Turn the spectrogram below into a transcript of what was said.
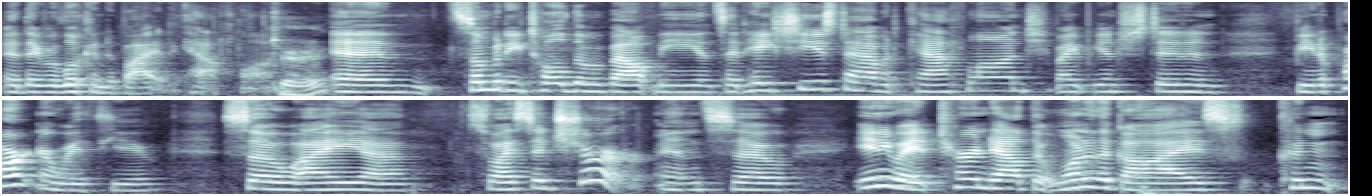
And they were looking to buy a decathlon. Okay. And somebody told them about me and said, "Hey, she used to have a decathlon. She might be interested in being a partner with you." So I, uh, so I said, "Sure." And so anyway, it turned out that one of the guys couldn't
